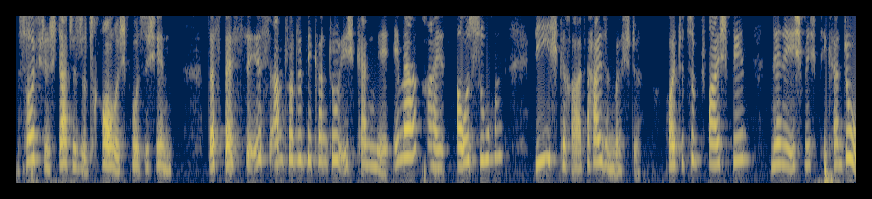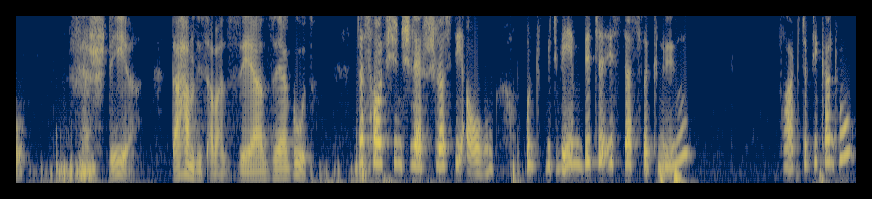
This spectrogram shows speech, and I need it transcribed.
Das Häufchen stattete traurig vor sich hin. Das Beste ist, antwortete Picantou, ich kann mir immer ein aussuchen, wie ich gerade heißen möchte. Heute zum Beispiel nenne ich mich Picantou. Verstehe. Da haben Sie es aber sehr, sehr gut. Das Häufchen schloss die Augen. Und mit wem bitte ist das Vergnügen? Fragte Picantou.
